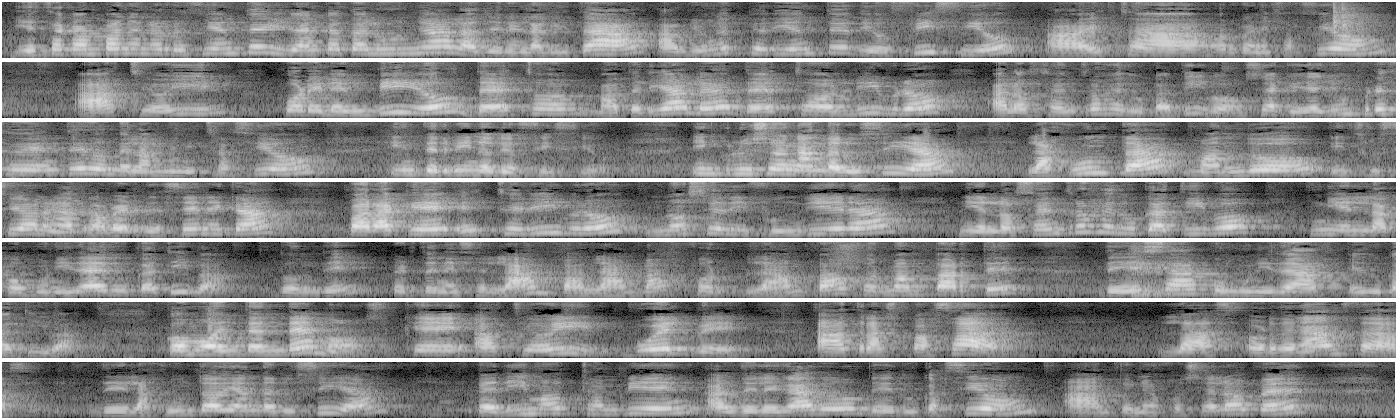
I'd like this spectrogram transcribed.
Y esta campaña no es reciente y ya en Cataluña la Generalitat abrió un expediente de oficio a esta organización, a Asteoir, por el envío de estos materiales, de estos libros a los centros educativos. O sea que ya hay un precedente donde la Administración intervino de oficio. Incluso en Andalucía, la Junta mandó instrucciones a través de Seneca para que este libro no se difundiera ni en los centros educativos ni en la comunidad educativa, donde pertenecen las AMPA. Las AMPA, forman parte de esa comunidad educativa. Como entendemos que Azteoir vuelve a traspasar las ordenanzas de la Junta de Andalucía, pedimos también al delegado de Educación, a Antonio José López,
